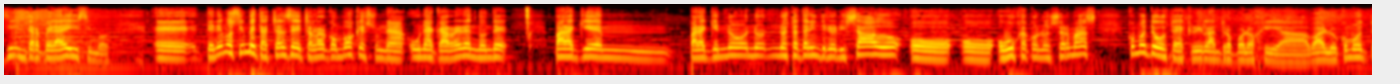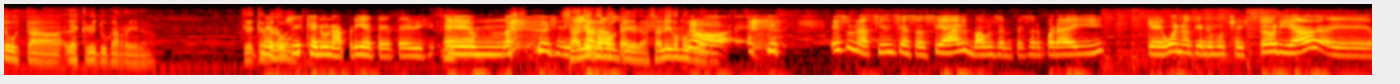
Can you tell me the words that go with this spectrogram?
sí, interpeladísimos. Eh, tenemos siempre esta chance de charlar con vos, que es una, una carrera en donde, para quien, para quien no, no, no está tan interiorizado o, o- o busca conocer más, ¿cómo te gusta describir la antropología, Balu? ¿Cómo te gusta describir tu carrera? ¿Qué, qué Me pregunta? pusiste en un apriete, te vi. Em, Salí como sé. quieras, salí como quieras. No, es una ciencia social, vamos a empezar por ahí, que bueno, tiene mucha historia, eh,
